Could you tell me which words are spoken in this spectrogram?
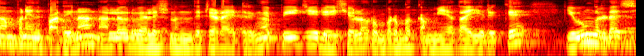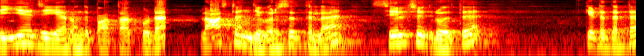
கம்பெனி வந்து பார்த்தீங்கன்னா நல்ல ஒரு வேலேஷன் வந்து ட்ரேட் ஆகிட்டு இருக்காங்க. பிஜி ரேஷியோவில் ரொம்ப ரொம்ப கம்மியாக தான் இருக்குது இவங்களோட சிஏஜிஆர் வந்து பார்த்தா கூட லாஸ்ட் அஞ்சு வருஷத்தில் சேல்ஸ் க்ரோத்து கிட்டத்தட்ட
